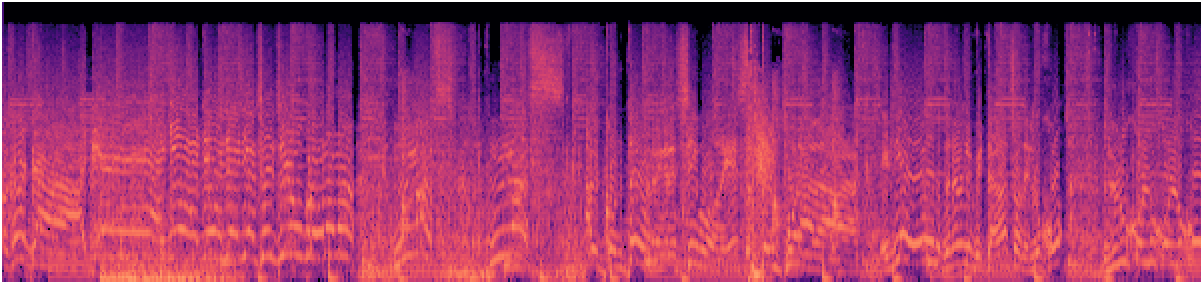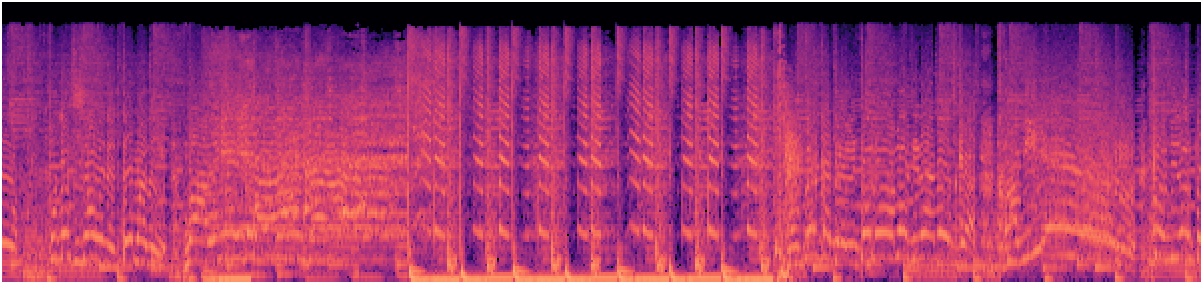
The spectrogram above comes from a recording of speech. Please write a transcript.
Oaxaca. ¡Yeah! ¡Yeah! ¡Yeah! ¡Yeah! ¡Yeah! Sí, sí, un programa más, más al conteo regresivo de esta temporada. El día de hoy vamos a tener un invitadazo de lujo, lujo, lujo, lujo. Pues ya se saben el tema de Naranja. Nos toca entrevistar nada más y nada que Javier, candidato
